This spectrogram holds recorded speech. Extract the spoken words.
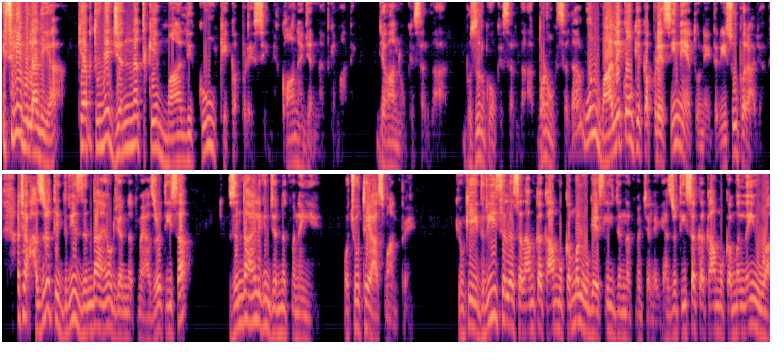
اس لیے بلا لیا کہ اب تو نے جنت کے مالکوں کے کپڑے سینے۔ کون ہے جنت کے مالک؟ جوانوں کے سردار۔ بزرگوں کے سردار، بڑوں کے سردار، ان مالکوں کے کپڑے سینے ہیں تو نہیں ادریس اوپر آ جا اچھا حضرت ادریس زندہ ہیں اور جنت میں، حضرت عیسیٰ زندہ ہے لیکن جنت میں نہیں ہے وہ چوتھے آسمان پہ ہیں۔ کیونکہ ادریس علیہ السلام کا کام مکمل ہو گیا، اس لیے جنت میں چلے گئے۔ حضرت عیسیٰ کا کام مکمل نہیں ہوا،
